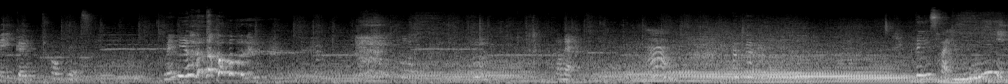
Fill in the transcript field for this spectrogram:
Why it tastes like bacon? Oh. Maybe you know. Not bad. Mm. Tastes like meat.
